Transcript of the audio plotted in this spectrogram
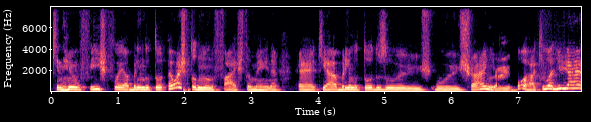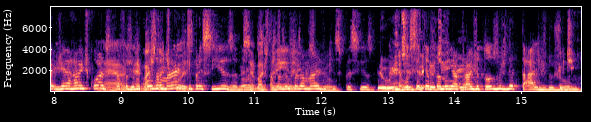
que nem eu fiz, que foi abrindo todo. Eu acho que todo mundo faz também, né? É, que é abrindo todos os, os shrines. Porra, aquilo ali já é, já é hardcore. você É, tá já fazendo é coisa a bastante mais do que coisa. precisa, né? Isso é você tá fazendo coisa coisa mais do que se precisa. É você 3 tentando ir de- atrás de todos os detalhes do Eu, jogo.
